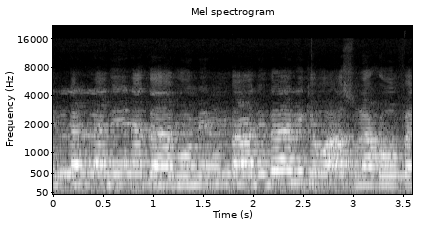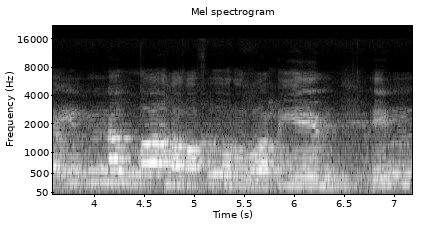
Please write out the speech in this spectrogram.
إلا الذين تابوا من بعد ذلك وأصلحوا فإن الله غفور رحيم. إن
